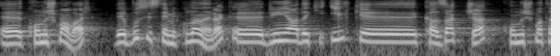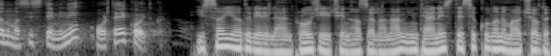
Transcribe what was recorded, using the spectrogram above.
e, konuşma var. Ve bu sistemi kullanarak e, dünyadaki ilk e, Kazakça konuşma tanıma sistemini ortaya koyduk. İSAİ adı verilen proje için hazırlanan internet sitesi kullanıma açıldı.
